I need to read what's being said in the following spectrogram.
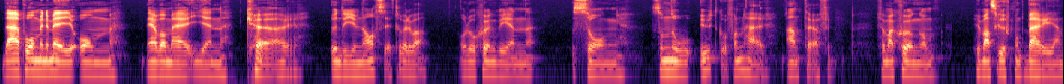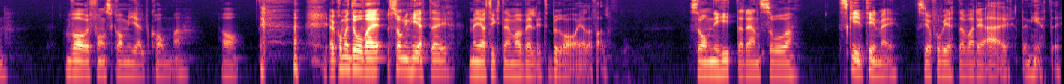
Det här påminner mig om när jag var med i en kör under gymnasiet, tror jag det var. Och då sjöng vi en sång som nog utgår från den här, antar jag. För, för man sjöng om hur man ser upp mot bergen. Varifrån ska min hjälp komma? Ja. jag kommer inte ihåg vad sången heter, men jag tyckte den var väldigt bra i alla fall. Så om ni hittar den så skriv till mig så jag får veta vad det är den heter.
